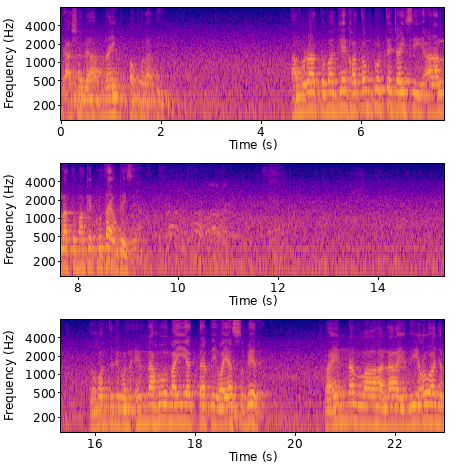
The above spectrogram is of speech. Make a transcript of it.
যে আসলে আমরাই অপরাধী। আমরা তোমাকে খতম করতে চাইছি আর আল্লাহ তোমাকে কোথায় উঠেছে তখন তিনি বললেন ইন্নাহু মাইয়াত্তাকি ওয়াসবির فإن الله لا يضيع أجر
